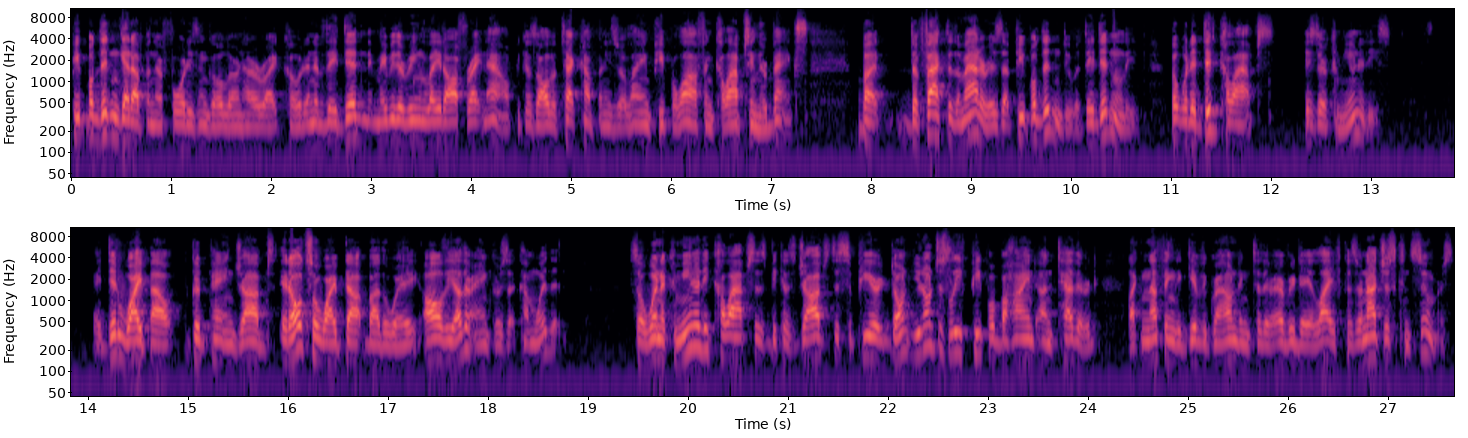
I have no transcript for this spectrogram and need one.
People didn't get up in their 40s and go learn how to write code. And if they did, maybe they're being laid off right now because all the tech companies are laying people off and collapsing their banks. But the fact of the matter is that people didn't do it. They didn't leave. But what it did collapse is their communities. It did wipe out good paying jobs. It also wiped out, by the way, all the other anchors that come with it. So when a community collapses because jobs disappear, don't, you don't just leave people behind untethered, like nothing to give grounding to their everyday life, because they're not just consumers.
